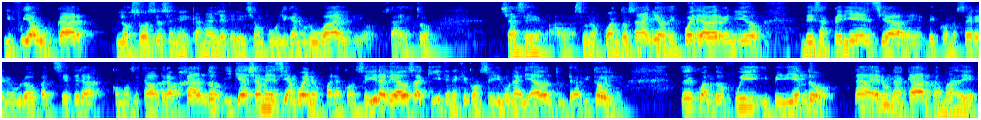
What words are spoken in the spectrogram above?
y fui a buscar los socios en el canal de televisión pública en Uruguay. Digo, sea, esto ya hace, hace unos cuantos años, después de haber venido de esa experiencia, de, conocer en Europa, etcétera, cómo se estaba trabajando, y que allá me decían, bueno, para conseguir aliados aquí tenés que conseguir un aliado en tu territorio. Entonces, cuando fui y pidiendo, nada, era una carta más de,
